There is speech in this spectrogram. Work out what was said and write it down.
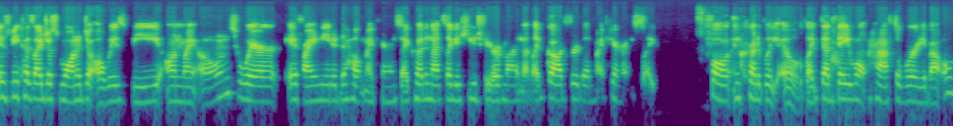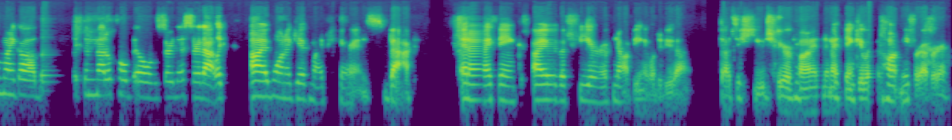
is because I just wanted to always be on my own to where if I needed to help my parents I could. And that's like a huge fear of mine that like god forbid my parents like fall incredibly ill like that they won't have to worry about oh my god like the medical bills or this or that. Like I want to give my parents back. And I think I have a fear of not being able to do that. That's a huge fear of mine. And I think it would haunt me forever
